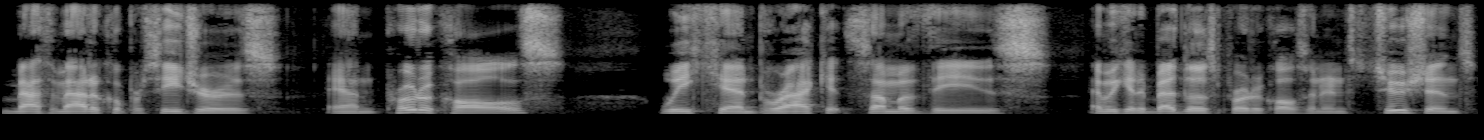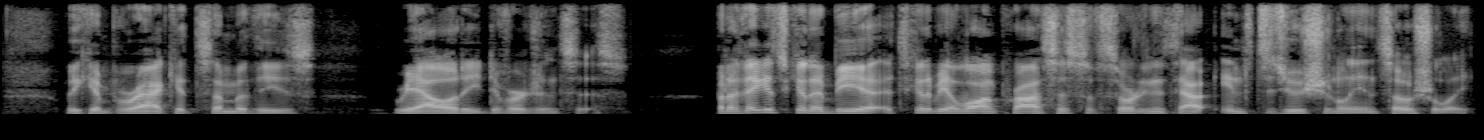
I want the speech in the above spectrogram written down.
mathematical procedures and protocols, we can bracket some of these, and we can embed those protocols in institutions. We can bracket some of these reality divergences. But I think it's going to be a, it's going to be a long process of sorting this out institutionally and socially.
